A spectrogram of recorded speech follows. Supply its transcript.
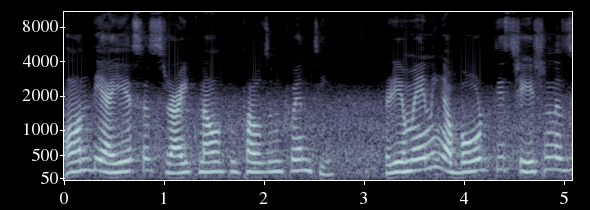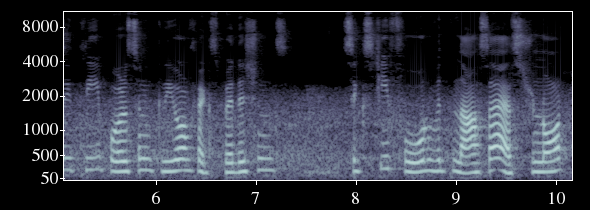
on the ISS right now, 2020? Remaining aboard the station is the three person crew of Expeditions 64 with NASA astronaut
